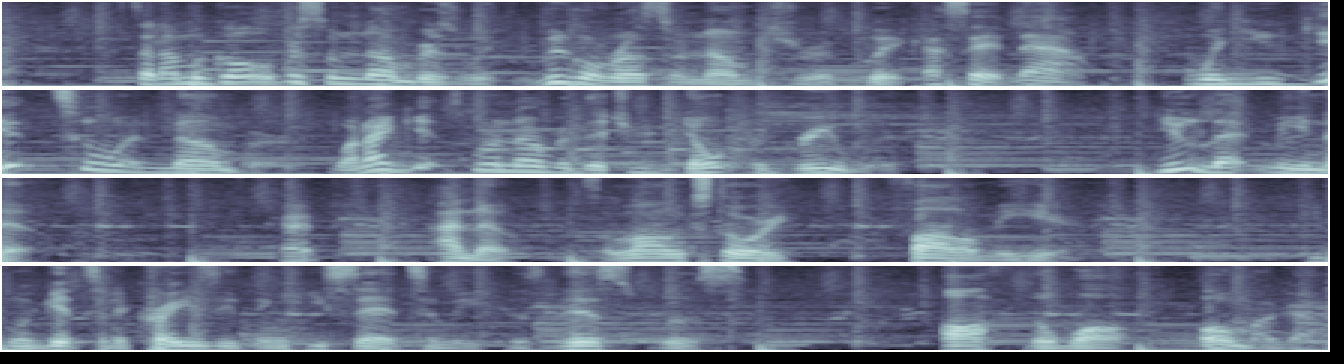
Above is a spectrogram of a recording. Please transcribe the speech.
I said, I'm gonna go over some numbers with you. We're gonna run some numbers real quick. I said, now, when you get to a number, when I get to a number that you don't agree with, you let me know. Okay? I know it's a long story. Follow me here. You're gonna get to the crazy thing he said to me because this was off the wall. Oh my gosh.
